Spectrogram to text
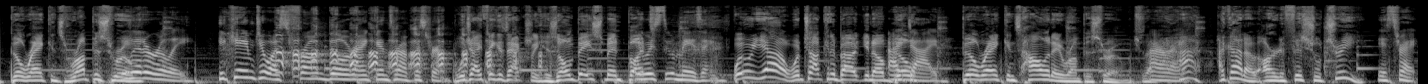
Bill Rankin's rumpus room. Literally. He came to us from Bill Rankin's rumpus room. which I think is actually his own basement. But it was amazing. well, yeah, we're talking about you know I Bill, died. Bill Rankin's holiday rumpus room, which is like, All right. "Ah, I got an artificial tree. That's right.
